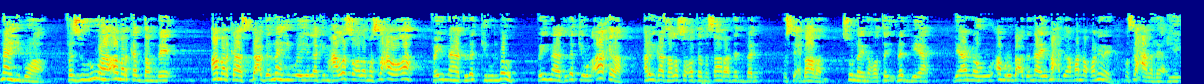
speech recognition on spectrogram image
nahyi buu ahaa. Fazuuruuha amarkan dambe amarkaas bacda nahyi weeye laakiin maxaa la socda maslaxa oo ah? Fainaha tudakiru lmowt fainaha tudakiru alaakhira. Arrinkaasaa la socota fasaara nadban istixbaaban sunnay noqotay nadbi ah liannahu amru bacda nahyi maxdiga ma noqonine maslaxaa la raaciyey.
